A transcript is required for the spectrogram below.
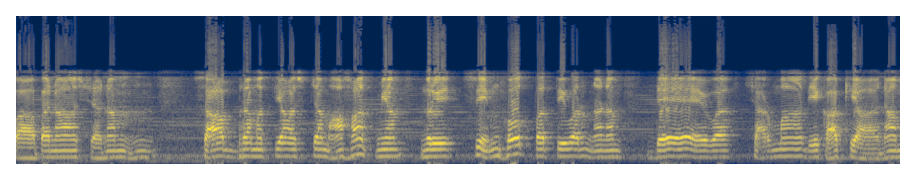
पापनाशनम् साभ्रमत्याश्च माहात्म्यं नृसिंहोत्पत्तिवर्णनं देवशर्मादिकाख्यानं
